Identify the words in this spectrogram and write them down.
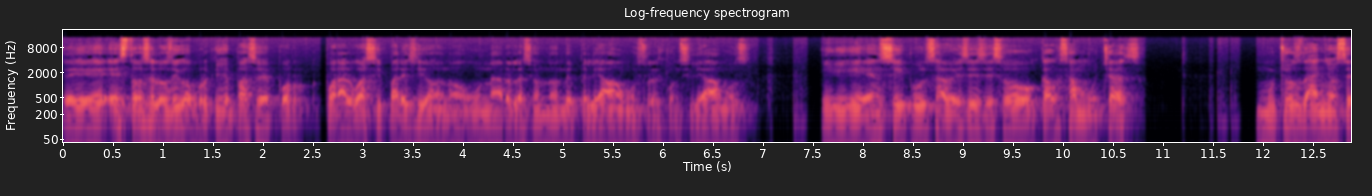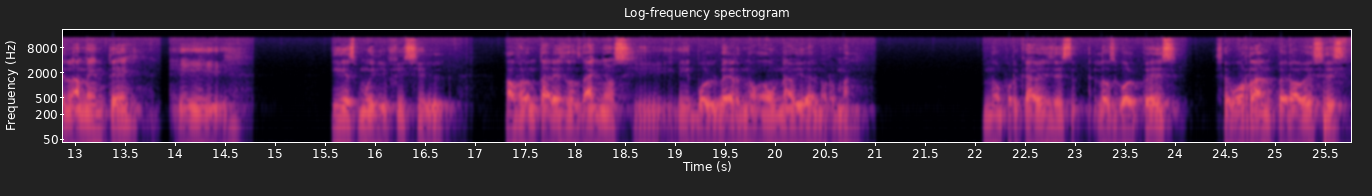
Eh, esto se los digo porque yo pasé por, por algo así parecido, ¿no? Una relación donde peleábamos, reconciliábamos y en sí pues a veces eso causa muchas, muchos daños en la mente y, es muy difícil afrontar esos daños y, y volver ¿no? a una vida normal. No, porque a veces los golpes se borran, pero a veces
